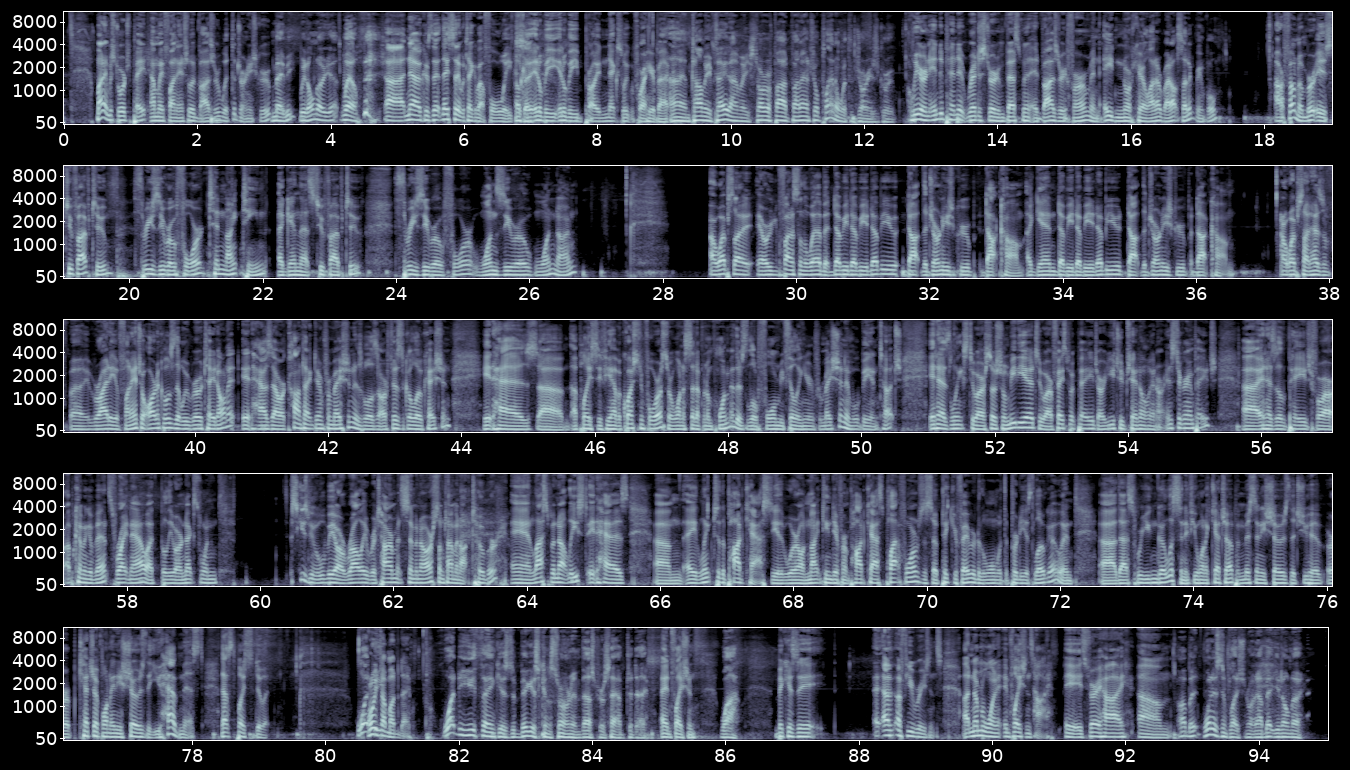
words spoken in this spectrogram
my name is George Pate. I'm a financial advisor with the Journeys Group. Maybe we don't know yet. Well, uh, no, because they, they said it would take about four weeks. So it'll be it'll be probably next week before I hear back. I am Tommy Pate. I'm a certified financial planner with the Journeys Group. We are an independent registered investment advisory firm in Ayden, North Carolina, right outside of Greenville. Our phone number is 252 304 1019. Again, that's 252 304 1019. Our website, or you can find us on the web at www.thejourneysgroup.com. Again, www.thejourneysgroup.com. Our website has a, a, variety of financial articles that we rotate on it. It has our contact information as well as our physical location. It has uh, a place if you have a question for us or want to set up an appointment. There's a little form you fill in your information and we'll be in touch. It has links to our social media, to our Facebook page, our YouTube channel, and our Instagram page. Uh, it has a page for our upcoming events. Right now, I believe our next one excuse me, will be our Raleigh retirement seminar sometime in October. And last but not least, it has um, a link to the podcast. Either we're on 19 different podcast platforms, and so pick your favorite or the one with the prettiest logo, and uh, that's where you can go listen if you want to catch up and miss any shows that you have, or catch up on any shows that you have missed. That's the place to do it. What, what are we talking about today? What do you think is the biggest concern investors have today? Inflation. Why? Because it a, a, few reasons. Uh, number one, inflation's high. It's very high. Um, oh, but what is inflation right now? I bet you don't know.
